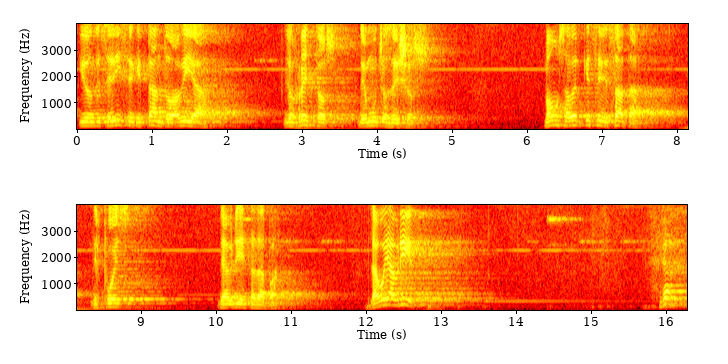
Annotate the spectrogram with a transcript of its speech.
y donde se dice que están todavía los restos de muchos de ellos. Vamos a ver qué se desata después de abrir esta tapa. La voy a abrir. Mirá.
